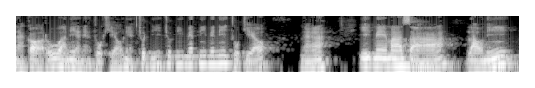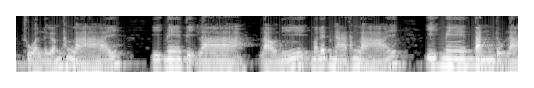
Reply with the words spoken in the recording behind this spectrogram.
นะก็รู้ว่าเนี่ยเนี่ยถั่วเขียวเนี่ยชุดนี้ชุดนี้เม็ดนี้เม็ดนี้ถั่วเขียวนะอิเมมาสา เหล่านี้ถั่วเหลืองทั้งหลาย อิเมติลา เหล่านี้เมล็ดงาทั้งหลาย อิเมตันดุลา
